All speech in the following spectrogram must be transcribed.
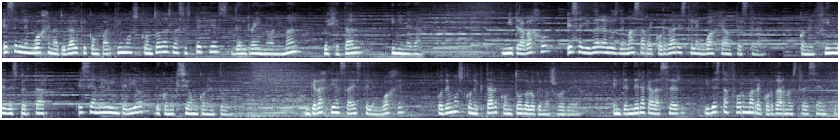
es el lenguaje natural que compartimos con todas las especies del reino animal, vegetal y mineral. Mi trabajo es ayudar a los demás a recordar este lenguaje ancestral, con el fin de despertar ese anhelo interior de conexión con el todo. Gracias a este lenguaje podemos conectar con todo lo que nos rodea, entender a cada ser y de esta forma recordar nuestra esencia,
